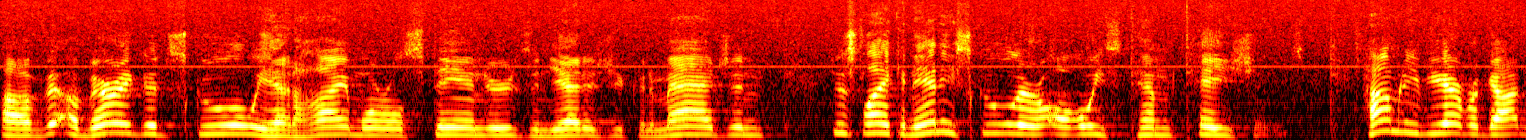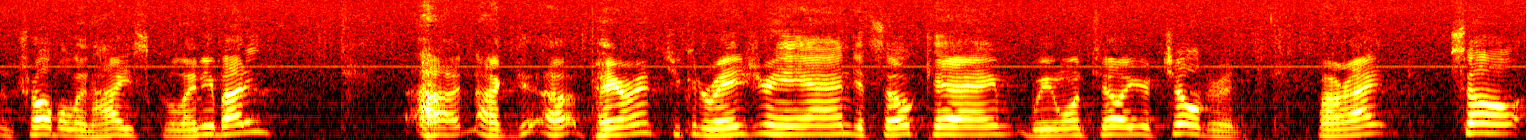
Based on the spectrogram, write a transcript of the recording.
a very good school. We had high moral standards, and yet, as you can imagine, just like in any school, there are always temptations. How many of you ever got in trouble in high school? Anybody? Uh, uh, uh, parents, you can raise your hand. It's okay. We won't tell your children. All right? So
